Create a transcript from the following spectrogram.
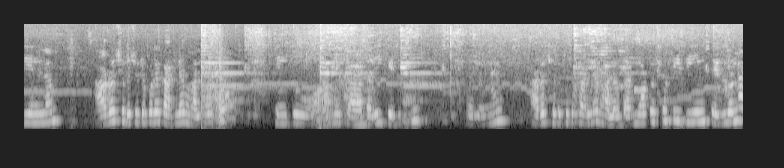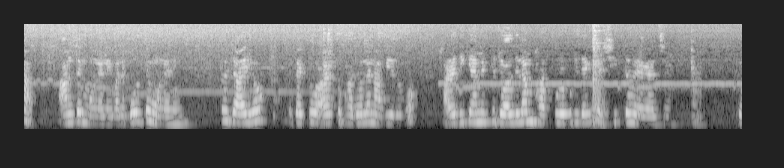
দিয়ে নিলাম। আরও ছোট ছোট করে কাটলে ভালো হতো, কিন্তু আমি তাড়াতাড়ি কেটেছি, ওই জন্য আরও ছোট ছোট কাটলে ভালো হতো। আর মটরশুঁটি, বিনস এগুলো না আনতে মনে নেই মানে বলতে মনে নেই। তো যাই হোক, এটা একটু আর একটু ভাজা হলে নামিয়ে দেবো। আর এদিকে আমি একটু জল দিলাম, ভাত পুরোপুরি দেখবে সিদ্ধ হয়ে গেছে। তো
